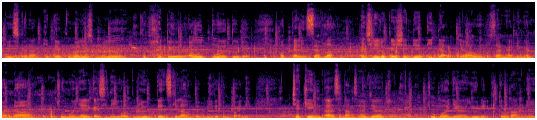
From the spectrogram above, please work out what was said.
Okay, sekarang kita kembali semula kepada our tour to the hotel itself lah. Actually location dia tidak jauh sangat dengan bandar. Cumanya dekat sini you all kena U-turn sikit lah untuk pergi ke tempat ni. Check-in uh, senang sahaja. Cumanya unit kita orang ni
